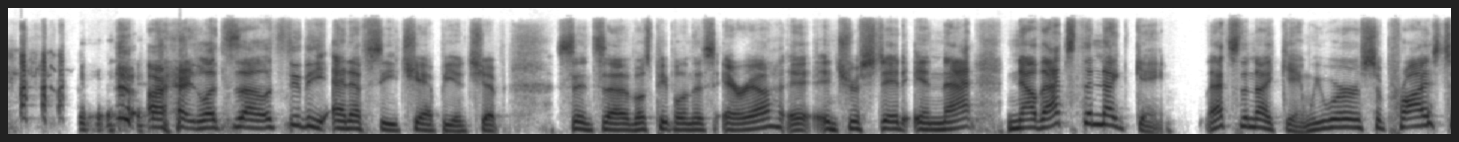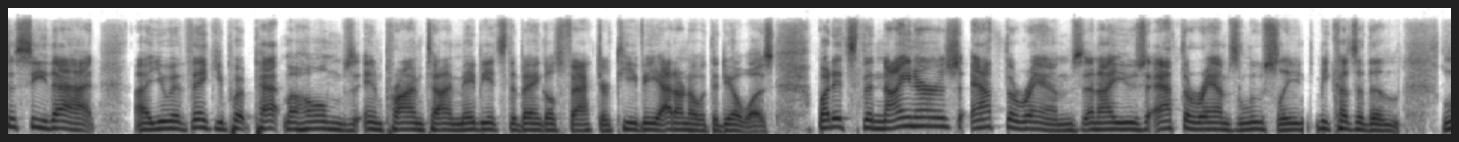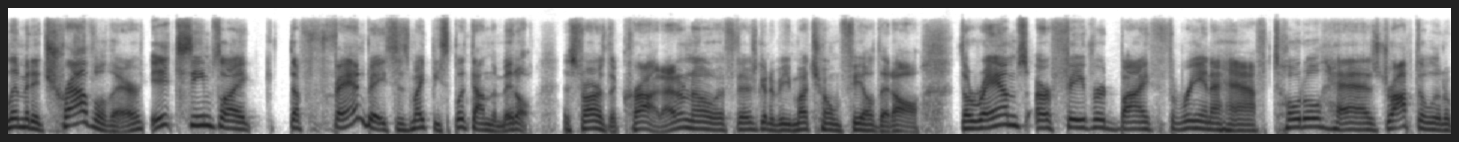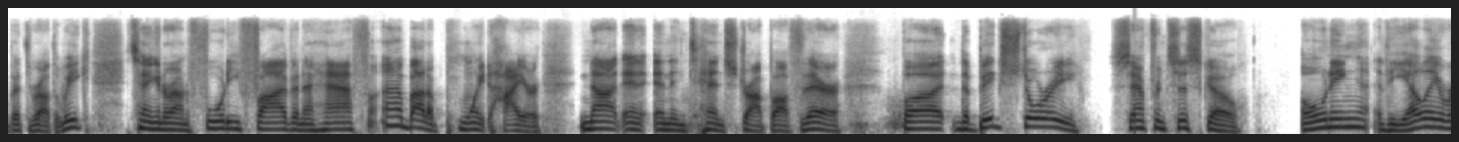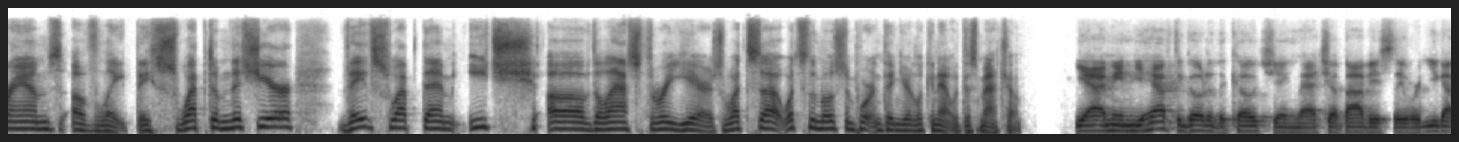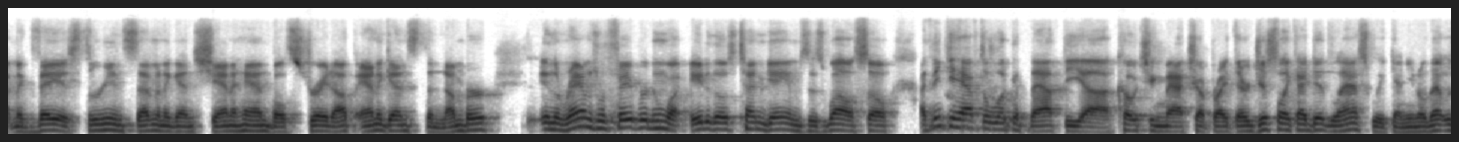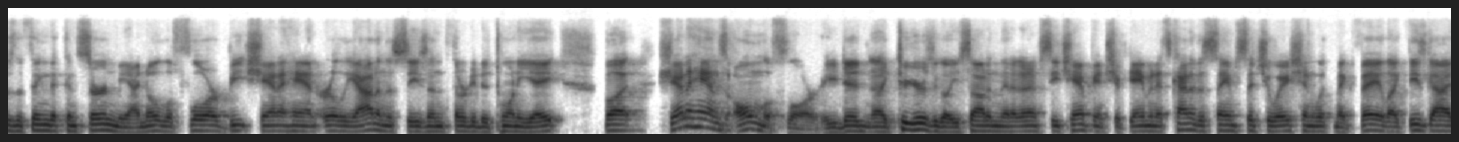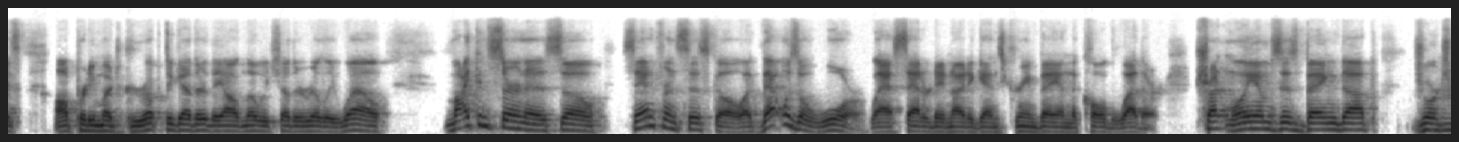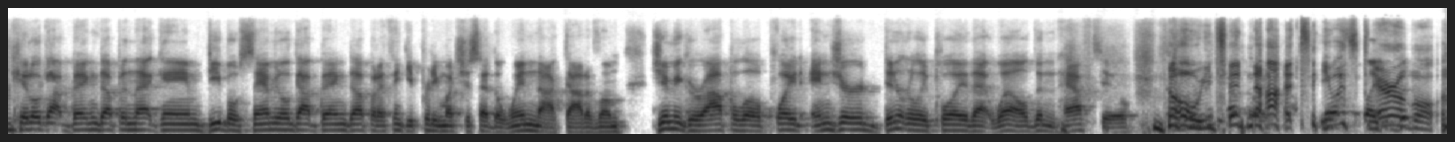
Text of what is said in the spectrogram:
All right, let's uh, let's do the NFC Championship since uh, most people in this area uh, interested in that. Now that's the night game. That's the night game. We were surprised to see that. Uh, you would think you put Pat Mahomes in prime time. Maybe it's the Bengals factor TV. I don't know what the deal was, but it's the Niners at the Rams, and I use at the Rams loosely because of the limited travel there. It seems like the fan bases might be split down the middle as far as the crowd. I don't know if there's going to be much home field at all. The Rams are favored by three and a half. Total has dropped a little bit throughout the week. It's hanging around 45 and a half, about a point higher. Not an, an intense drop off there. But the big story San Francisco owning the LA Rams of late. They swept them this year. They've swept them each of the last three years. What's uh, what's the most important thing you're looking at with this matchup? Yeah, I mean, you have to go to the coaching matchup, obviously, where you got McVay is three and seven against Shanahan, both straight up and against the number. And the Rams were favored in what eight of those 10 games as well. So I think you have to look at that, the uh, coaching matchup right there, just like I did last weekend. You know, that was the thing that concerned me. I know LaFleur beat Shanahan early on in the season, 30 to 28, but Shanahan's own LaFleur. He did like two years ago, you saw it in the NFC championship game. And it's kind of the same situation with McVay. Like these guys all pretty much grew up together, they all know each other really really well. My concern is so San Francisco, like that was a war last Saturday night against Green Bay in the cold weather. Trent Williams is banged up. George mm-hmm. Kittle got banged up in that game. Deebo Samuel got banged up, but I think he pretty much just had the wind knocked out of him. Jimmy Garoppolo played injured, didn't really play that well, didn't have to. no, he did not. He was like, terrible.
